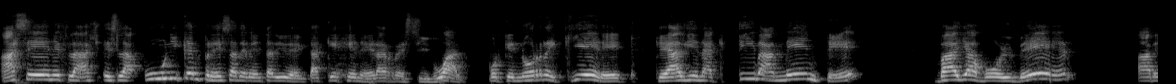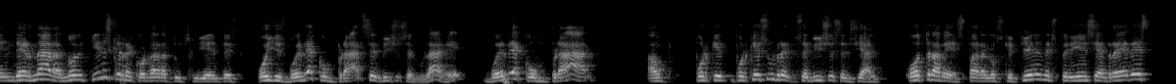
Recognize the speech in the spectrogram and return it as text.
ACN Flash es la única empresa de venta directa que genera residual, porque no requiere que alguien activamente vaya a volver a vender nada. No le tienes que recordar a tus clientes, oye, vuelve a comprar servicio celular, ¿eh? Vuelve a comprar, aunque, porque, es un servicio esencial. Otra vez, para los que tienen experiencia en redes,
